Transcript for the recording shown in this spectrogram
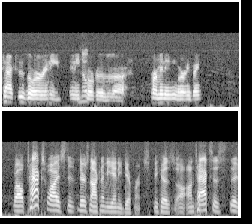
taxes or any any Nope. sort of uh, permitting or anything. Well, tax-wise, there's not going to be any difference because uh, on taxes, they're,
